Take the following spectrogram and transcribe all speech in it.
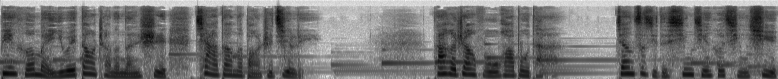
并和每一位到场的男士恰当的保持距离。她和丈夫无话不谈，将自己的心情和情绪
